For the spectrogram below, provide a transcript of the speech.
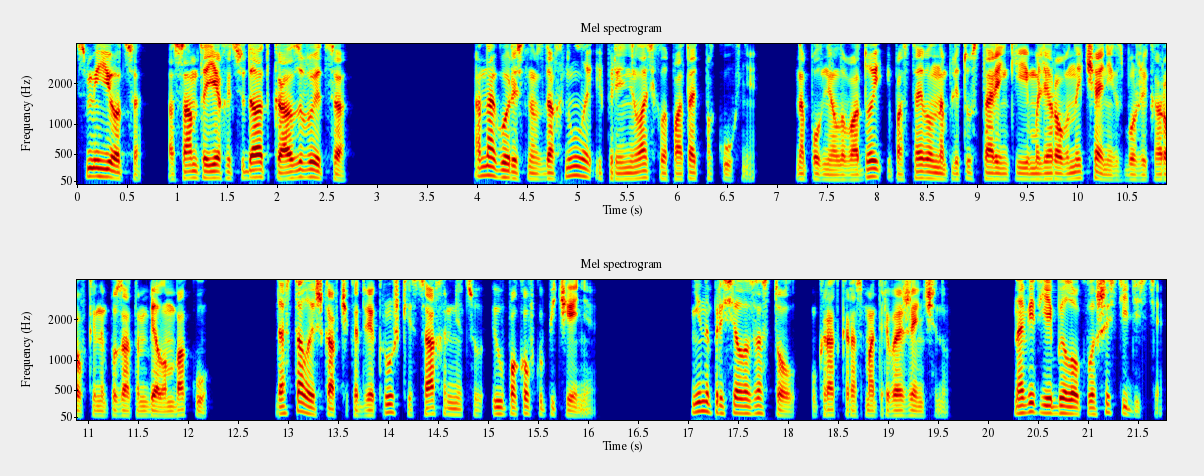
Смеется, а сам-то ехать сюда отказывается». Она горестно вздохнула и принялась хлопотать по кухне наполнила водой и поставила на плиту старенький эмалированный чайник с божьей коровкой на пузатом белом боку. Достала из шкафчика две кружки, сахарницу и упаковку печенья. Нина присела за стол, украдко рассматривая женщину. На вид ей было около 60.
